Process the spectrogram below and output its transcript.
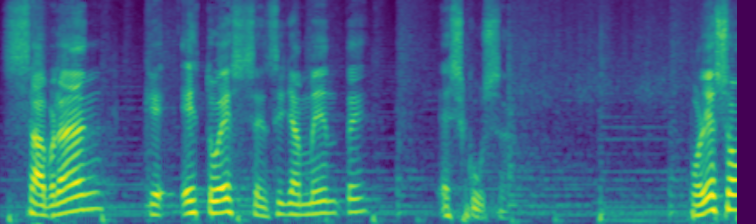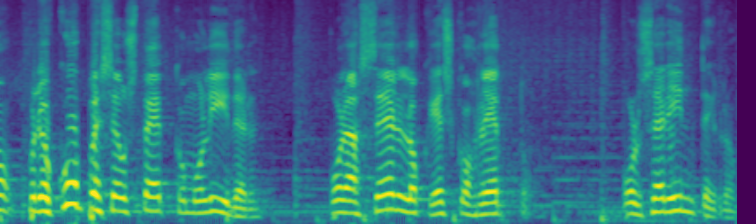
sabrán que esto es sencillamente excusa. Por eso, preocúpese usted como líder por hacer lo que es correcto, por ser íntegro,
